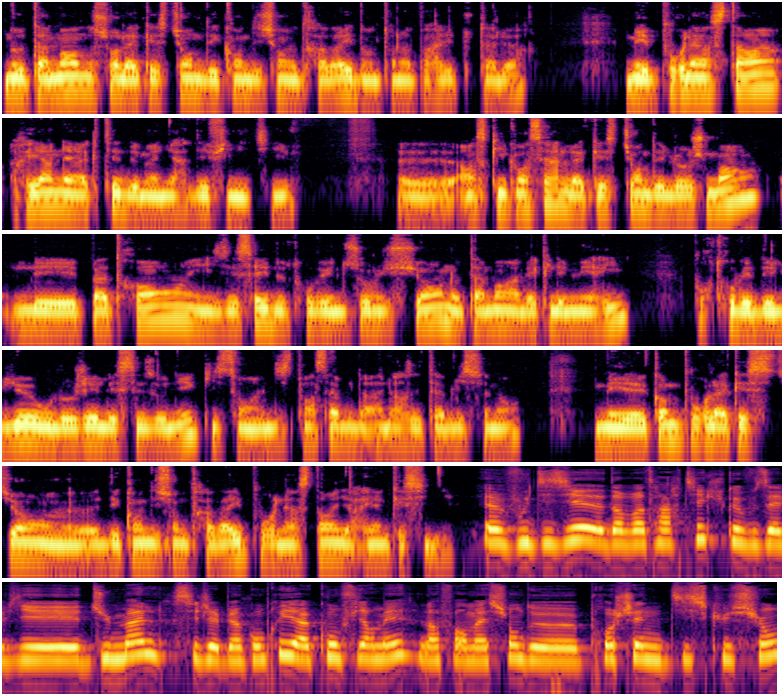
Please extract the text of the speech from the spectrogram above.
notamment sur la question des conditions de travail dont on a parlé tout à l'heure. Mais pour l'instant, rien n'est acté de manière définitive. Euh, en ce qui concerne la question des logements, les patrons, ils essayent de trouver une solution, notamment avec les mairies, pour trouver des lieux où loger les saisonniers qui sont indispensables à leurs établissements. Mais comme pour la question euh, des conditions de travail, pour l'instant, il n'y a rien qui est signé. Euh, vous disiez dans votre article que vous aviez du mal, si j'ai bien compris, à confirmer l'information de prochaines discussions.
